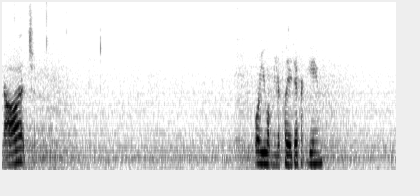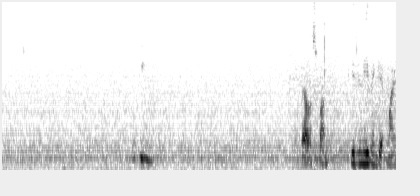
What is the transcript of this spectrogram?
not. Or you want me to play a different game. That was fun. You didn't even get my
